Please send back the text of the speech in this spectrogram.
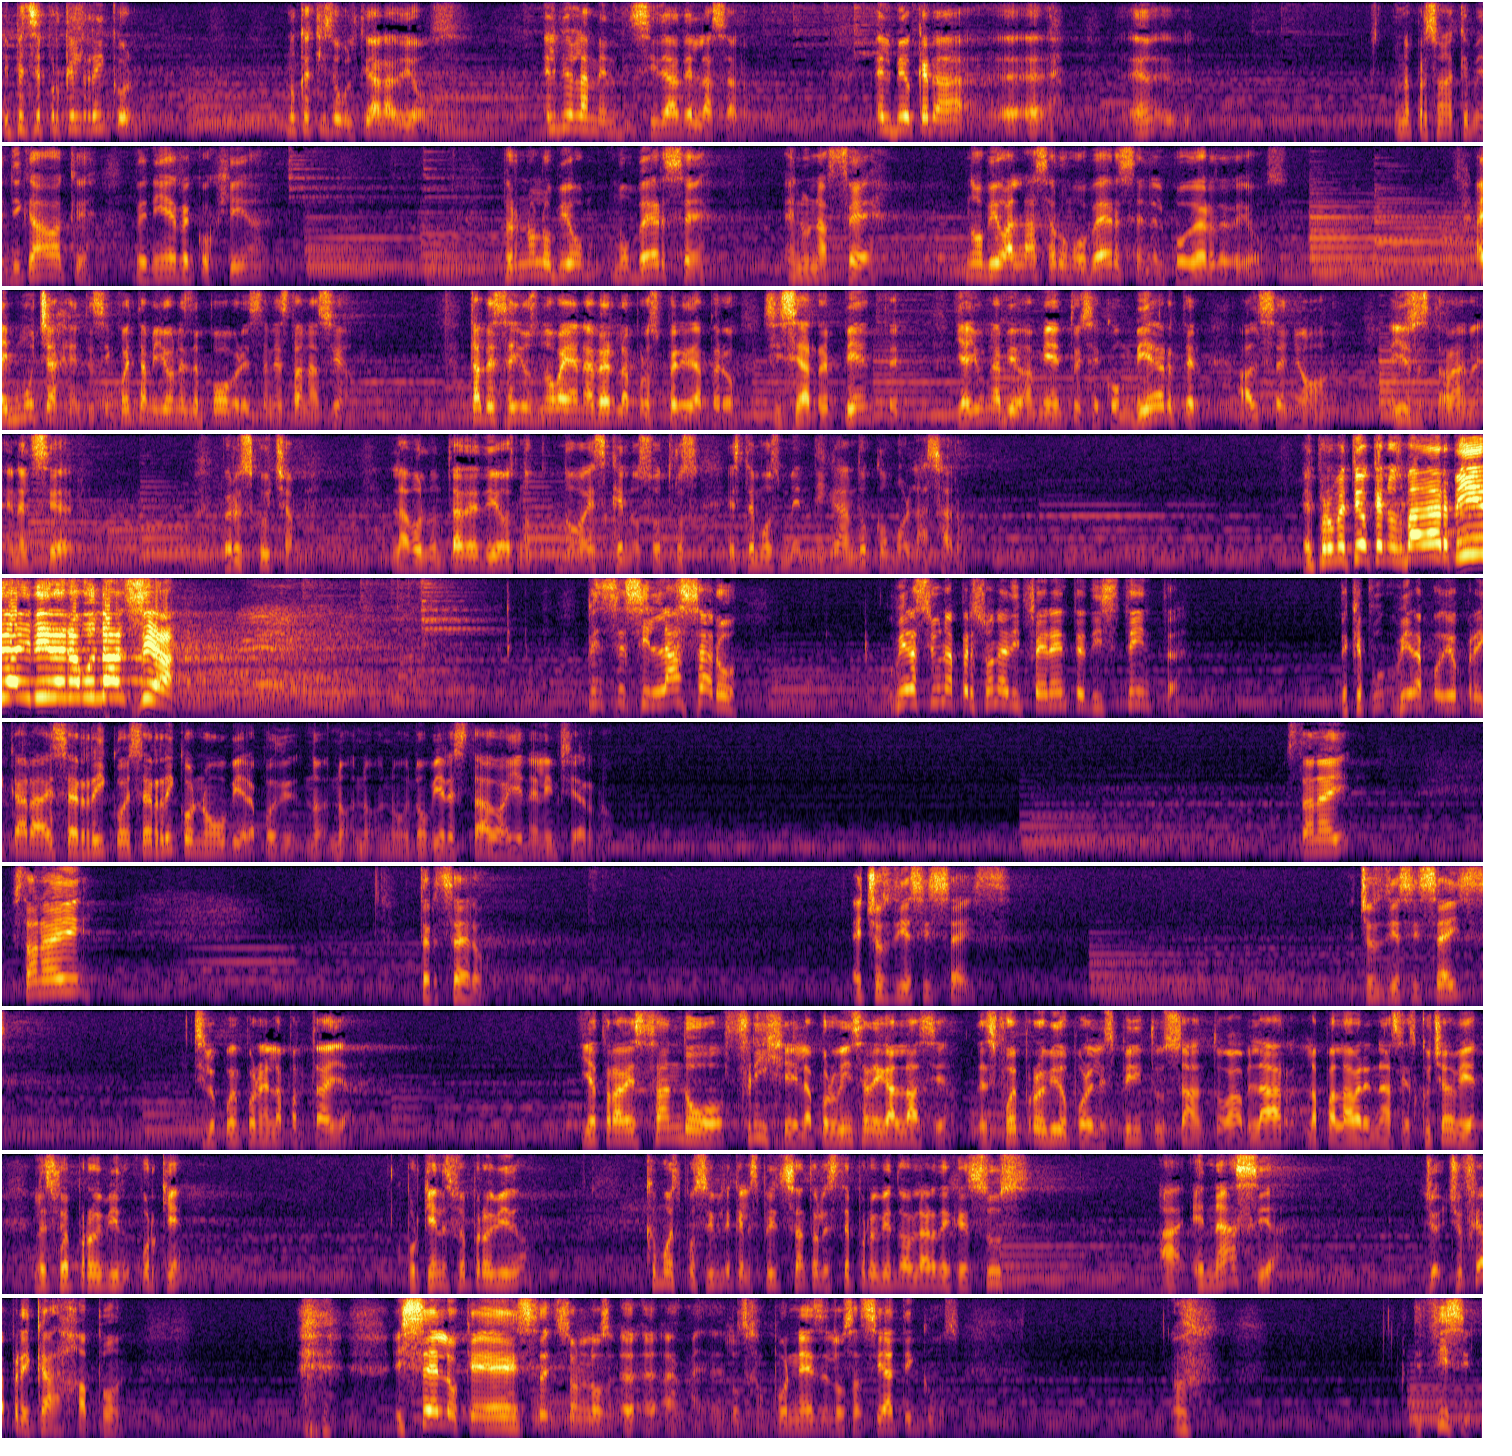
Y pensé, ¿por qué el rico nunca quiso voltear a Dios? Él vio la mendicidad de Lázaro. Él vio que era eh, eh, una persona que mendigaba, que venía y recogía. Pero no lo vio moverse en una fe. No vio a Lázaro moverse en el poder de Dios. Hay mucha gente, 50 millones de pobres en esta nación. Tal vez ellos no vayan a ver la prosperidad, pero si se arrepienten y hay un avivamiento y se convierten al Señor, ellos estarán en el cielo. Pero escúchame, la voluntad de Dios no, es que nosotros estemos mendigando como Lázaro. Él prometió que nos va a dar vida y vida en abundancia. Pensé si Lázaro hubiera sido una persona diferente, distinta, de que hubiera podido predicar a ese rico, ese rico no hubiera podido, no, no, no, no hubiera estado ahí en el infierno. ¿Están ahí? ¿Están ahí? Tercero, Hechos 16. Hechos 16, si lo pueden poner en la pantalla. Y atravesando Frige, la provincia de Galacia, les fue prohibido por el Espíritu Santo hablar la palabra en Asia. Escucha bien, les fue prohibido por quién? ¿Por quién les fue prohibido? ¿Cómo es posible que el Espíritu Santo le esté prohibiendo hablar de Jesús a- en Asia? Yo, fui a predicar a Japón y sé lo que es, son los, eh, eh, eh, los japoneses, los asiáticos. Difícil.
